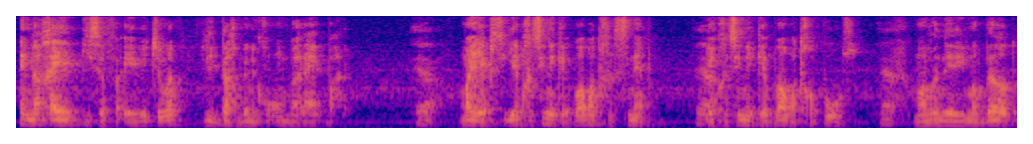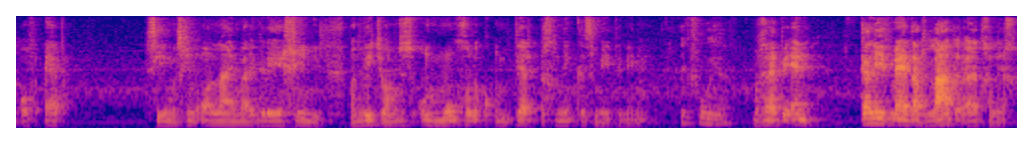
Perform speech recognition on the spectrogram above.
En dan ga je kiezen van, hé, weet je wat, die dag ben ik gewoon onbereikbaar. Ja. Maar je hebt, je hebt gezien, ik heb wel wat gesnapt. Je hebt gezien, ik heb wel wat gepost. Ja. Maar wanneer je me belt of app, zie je misschien online, maar ik reageer niet. Want weet je waarom? Het is onmogelijk om 30 nikkers mee te nemen. Ik voel je. Begrijp je? En Kali heeft mij dat later uitgelegd.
